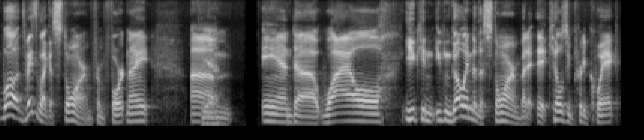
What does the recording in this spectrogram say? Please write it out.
well it's basically like a storm from Fortnite um and uh while you can you can go into the storm but it, it kills you pretty quick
